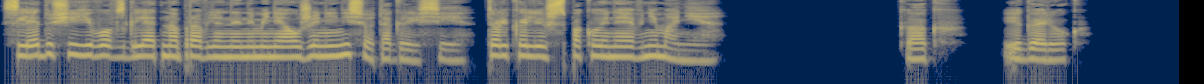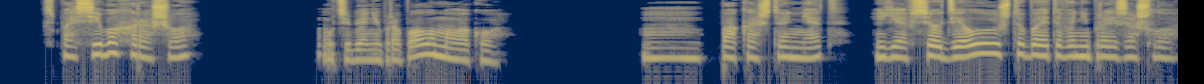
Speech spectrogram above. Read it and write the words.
Следующий его взгляд, направленный на меня, уже не несет агрессии, только лишь спокойное внимание. «Как, Игорёк?» «Спасибо, хорошо». «У тебя не пропало молоко?» М -м, «Пока что нет. Я все делаю, чтобы этого не произошло.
